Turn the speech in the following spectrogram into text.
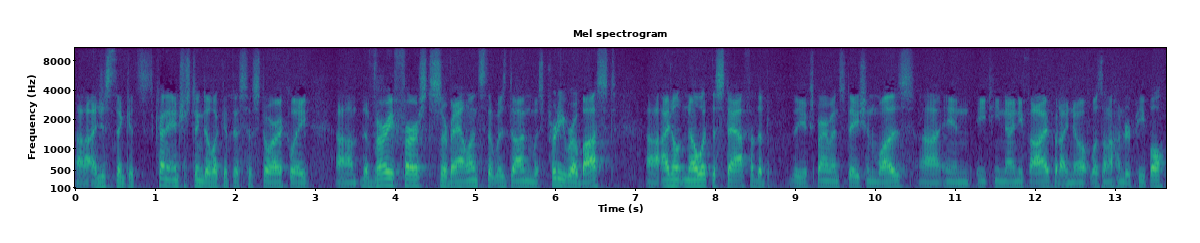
Uh, I just think it's kind of interesting to look at this historically. Um, the very first surveillance that was done was pretty robust. Uh, I don't know what the staff of the, the experiment station was uh, in 1895, but I know it wasn't 100 people.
